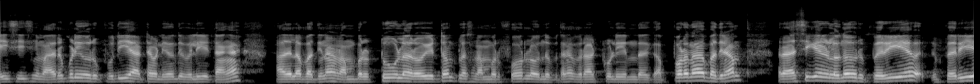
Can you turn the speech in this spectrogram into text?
ஐசிசி மறுபடியும் ஒரு புதிய அட்டவணை வந்து வெளியிட்டாங்க. அதில் பார்த்தீங்கன்னா நம்பர் டூவில் ரோஹித்தும் ப்ளஸ் நம்பர் ஃபோரில் வந்து பார்த்தீங்கன்னா விராட் கோலி இருந்ததுக்கு அப்புறம் தான் பார்த்தீங்கன்னா ரசிகர்கள் வந்து ஒரு பெரிய பெரிய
